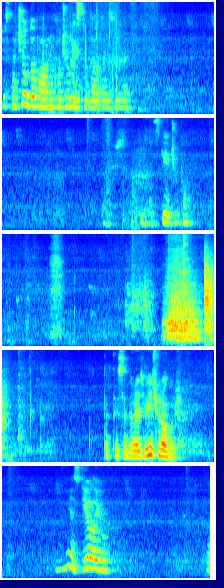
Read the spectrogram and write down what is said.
Чесночок добавлю, хочу рис туди так з'їли. З кетчупом. Так ты собирать вечером будешь? Ні, сделаю. На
